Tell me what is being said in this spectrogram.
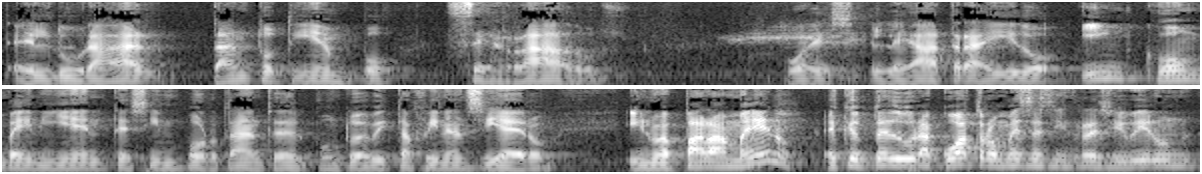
el durar tanto tiempo cerrados, pues le ha traído inconvenientes importantes desde el punto de vista financiero y no es para menos, es que usted dura cuatro meses sin recibir un,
